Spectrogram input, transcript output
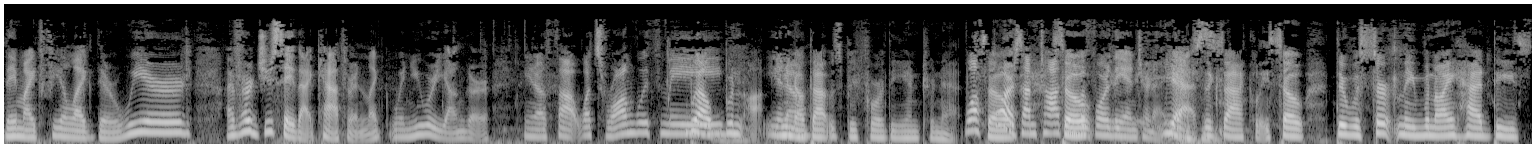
They might feel like they're weird. I've heard you say that, Catherine. Like when you were younger, you know, thought, "What's wrong with me?" Well, when, uh, you you, know. know. that was before the internet. Well, of So- course, I'm talking so- before the internet. Yes, Yes, exactly. So there was certainly when I had these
